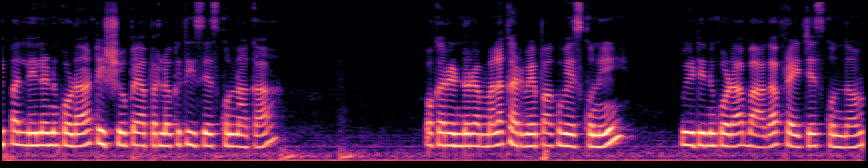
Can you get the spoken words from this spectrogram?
ఈ పల్లీలను కూడా టిష్యూ పేపర్లోకి తీసేసుకున్నాక ఒక రెండు రెమ్మల కరివేపాకు వేసుకుని వీటిని కూడా బాగా ఫ్రై చేసుకుందాం.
